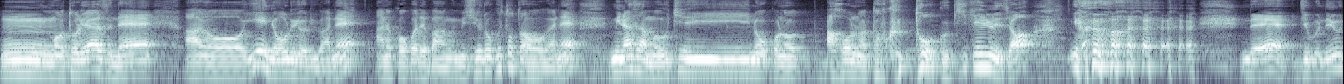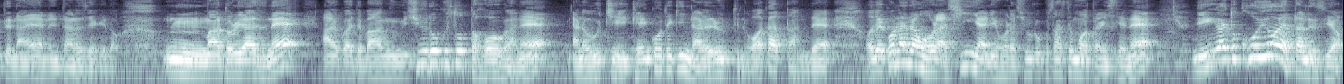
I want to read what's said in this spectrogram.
うん、もうとりあえずね、あの、家におるよりはね、あの、ここで番組収録しとった方がね、皆さんもうちのこのアホなトーク、トーク聞けるでしょ？で、自分で言うてなんやねんって話やけど。うん、まあとりあえずね、あの、こうやって番組収録しとった方がね、あの、うち健康的になれるっていうの分かったんで、で、この間もほら、深夜にほら収録させてもらったりしてね、で、意外と好評やったんですよ。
